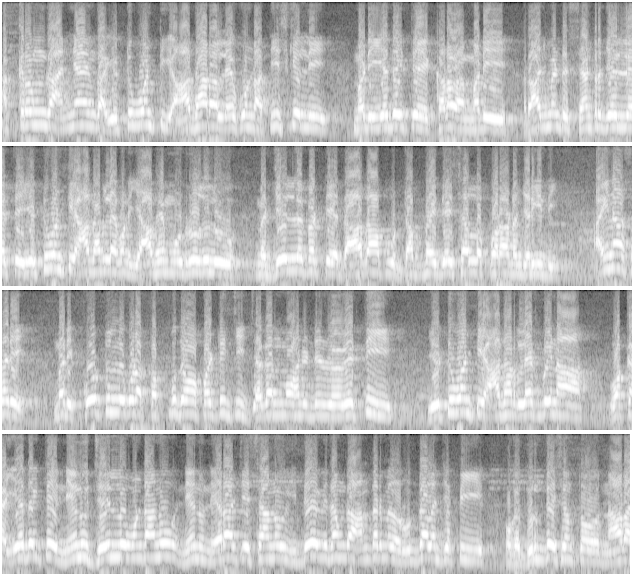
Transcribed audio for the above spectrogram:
అక్రమంగా అన్యాయంగా ఎటువంటి ఆధారాలు లేకుండా తీసుకెళ్ళి మరి ఏదైతే కడ మరి రాజమండ్రి సెంటర్ జైల్లో అయితే ఎటువంటి ఆధారం లేకుండా యాభై మూడు రోజులు మరి జైల్లో పెడితే దాదాపు డెబ్బై దేశాల్లో పోరాటం జరిగింది. అయినా సరే మరి కోర్టుల్లో కూడా తప్పుదోవ పట్టించి జగన్మోహన్ రెడ్డి వ్యక్తి ఎటువంటి ఆధారం లేకపోయినా ఒక ఏదైతే నేను జైల్లో ఉన్నాను నేను నేరాలు చేశాను ఇదే విధంగా అందరి మీద రుద్దాలని చెప్పి ఒక దురుద్దేశంతో నారా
